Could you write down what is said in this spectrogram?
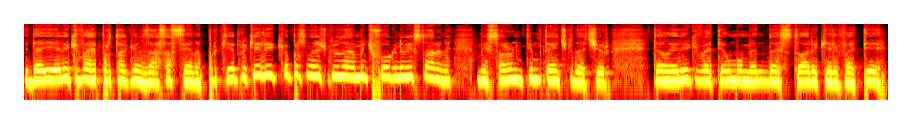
E daí ele que vai protagonizar essa cena. Por quê? Porque ele que é o personagem que usa arma de fogo na minha história, né? Minha história não tem muita gente que dá tiro. Então ele que vai ter um momento da história que ele vai ter.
